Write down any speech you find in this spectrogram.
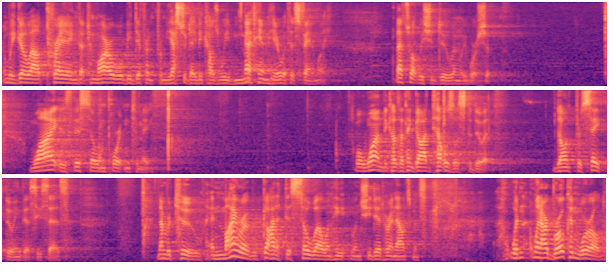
And we go out praying that tomorrow will be different from yesterday because we've met him here with his family. That's what we should do when we worship. Why is this so important to me? Well, one, because I think God tells us to do it. Don't forsake doing this, he says. Number two, and Myra got at this so well when, he, when she did her announcements. When, when our broken world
